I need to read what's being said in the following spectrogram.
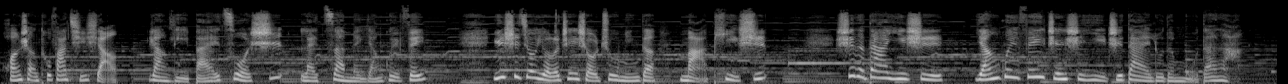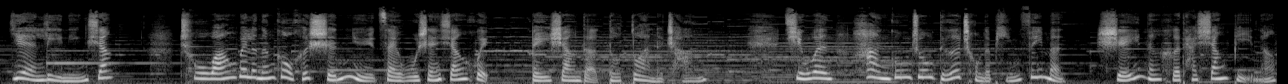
皇上突发奇想，让李白作诗来赞美杨贵妃，于是就有了这首著名的《马屁诗》。诗的大意是：杨贵妃真是一枝带露的牡丹啊，艳丽凝香。楚王为了能够和神女在巫山相会。悲伤的都断了肠，请问汉宫中得宠的嫔妃们，谁能和她相比呢？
